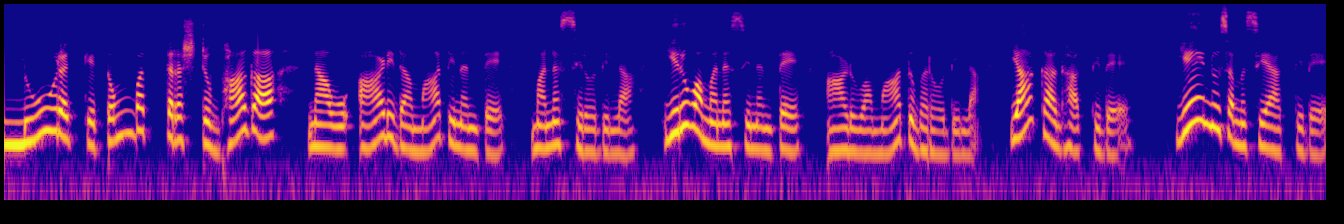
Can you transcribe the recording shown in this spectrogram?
ನೂರಕ್ಕೆ ತೊಂಬತ್ತರಷ್ಟು ಭಾಗ ನಾವು ಆಡಿದ ಮಾತಿನಂತೆ ಮನಸ್ಸಿರೋದಿಲ್ಲ. ಇರುವ ಮನಸ್ಸಿನಂತೆ ಆಡುವ ಮಾತು ಬರೋದಿಲ್ಲ. ಯಾಕಾಗ್ತಿದೆ ಏನು ಸಮಸ್ಯೆ ಆಗ್ತಿದೆ?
